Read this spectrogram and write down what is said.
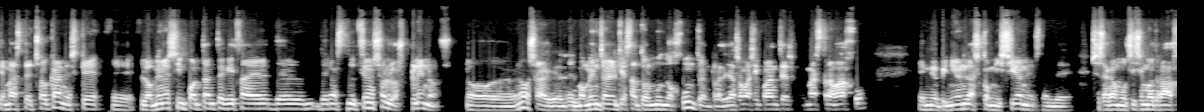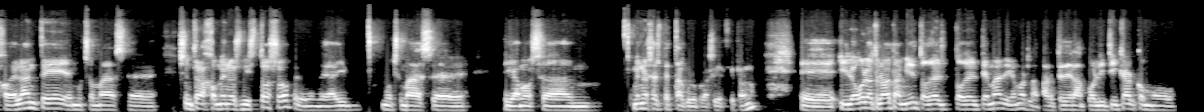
que más te chocan es que eh, lo menos importante quizá de, la institución son los plenos, ¿no? o sea, el, momento en el que está todo el mundo junto. En realidad son más importantes, más trabajo en mi opinión, las comisiones, donde se saca muchísimo trabajo adelante, hay mucho más, eh, es un trabajo menos vistoso, pero donde hay mucho más, eh, digamos, menos espectáculo, por así decirlo. y luego, el otro lado, también todo el, todo el tema, digamos, la parte de la política como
